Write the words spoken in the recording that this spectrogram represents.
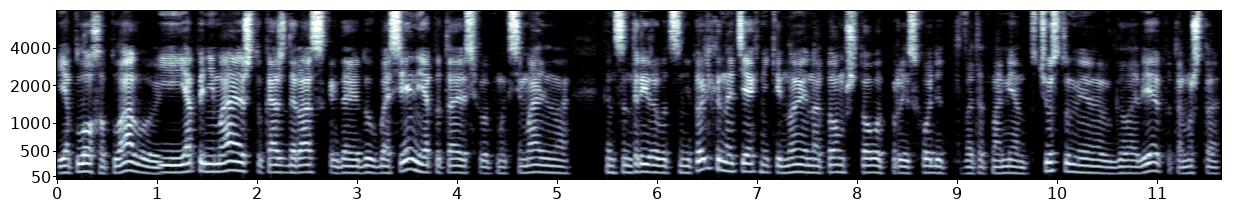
Я плохо плаваю, и я понимаю, что каждый раз, когда я иду в бассейн, я пытаюсь вот максимально концентрироваться не только на технике, но и на том, что вот происходит в этот момент с чувствами в голове, потому что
